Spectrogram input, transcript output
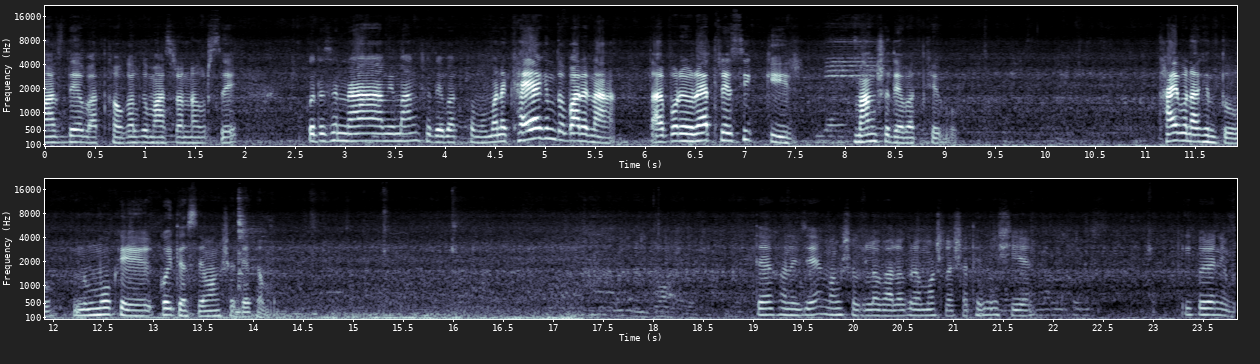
মাছ দিয়ে ভাত খাও, কালকে মাছ রান্না করছে। কইতেছে, না, আমি মাংস দিয়ে ভাত খাব। মানে খাইয়া কিন্তু পারে না। তারপরে রাত্রে সিক্কির মাংস দিয়ে ভাত খাইব। খাইব না কিন্তু, মুখে কইতেছে মাংস দিয়ে খাব। তো এখন এই যে মাংসগুলো ভালো করে মশলার সাথে মিশিয়ে ই করে নিব,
